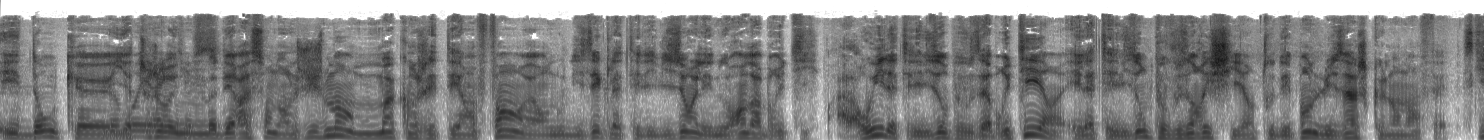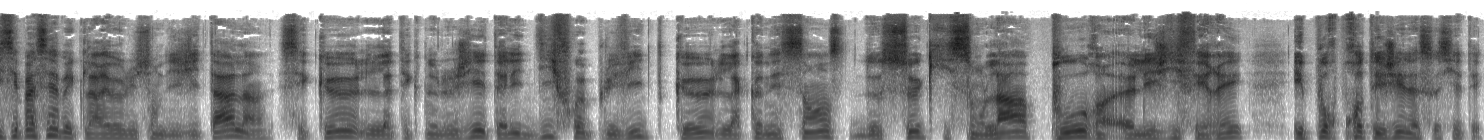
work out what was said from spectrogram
Et donc, euh, il y a toujours une modération dans le jugement. Moi, quand j'étais enfant, on nous disait que la télévision allait nous rendre abrutis. Alors oui, la télévision peut vous abrutir et la télévision peut vous enrichir. Tout dépend de l'usage que l'on en fait. Ce qui s'est passé avec la révolution digitale, c'est que la la technologie est allée dix fois plus vite que la connaissance de ceux qui sont là pour légiférer et pour protéger la société.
